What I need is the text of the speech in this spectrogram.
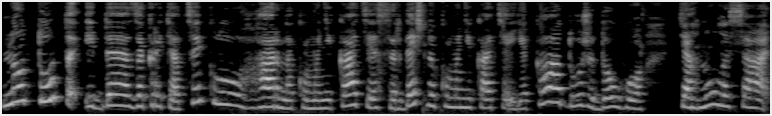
Ну тут іде закриття циклу, гарна комунікація, сердечна комунікація, яка дуже довго тягнулася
